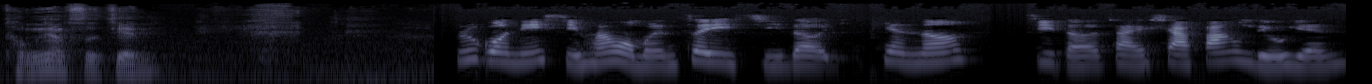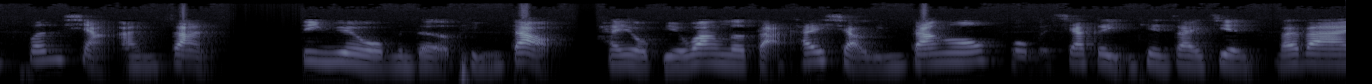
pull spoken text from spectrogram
同样时间。如果你喜欢我们这一集的影片呢，记得在下方留言、分享、按赞、订阅我们的频道，还有别忘了打开小铃铛哦。我们下个影片再见，拜拜。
